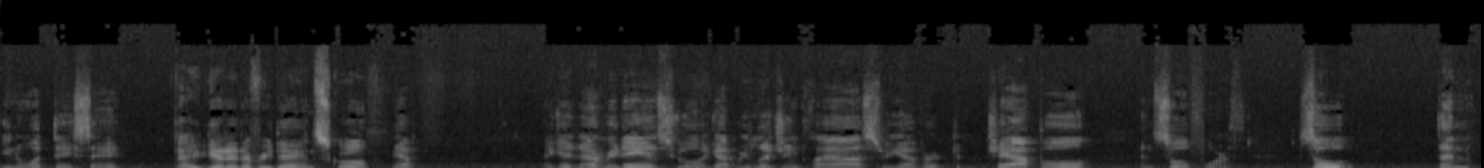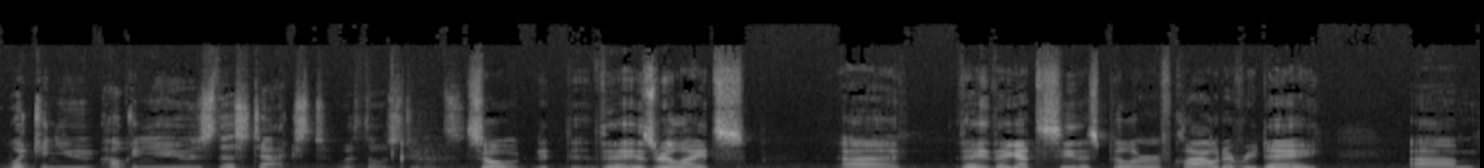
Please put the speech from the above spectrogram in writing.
You know what they say? I get it every day in school. Yep. I get it every day in school. I got religion class, we have our chapel, and so forth. So then what can you how can you use this text with those students so the israelites uh, they they got to see this pillar of cloud every day um,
